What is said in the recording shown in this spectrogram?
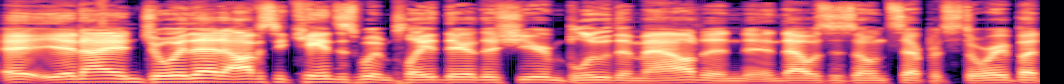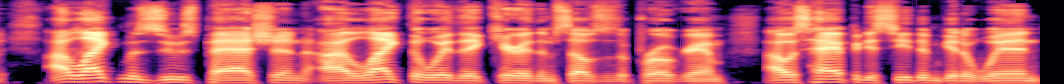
and I enjoy that. Obviously, Kansas went and played there this year and blew them out, and and that was his own separate story. But I like Mizzou's passion. I like the way they carry themselves as a program. I was happy to see them get a win.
